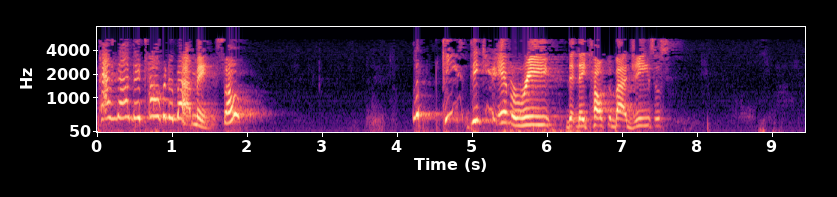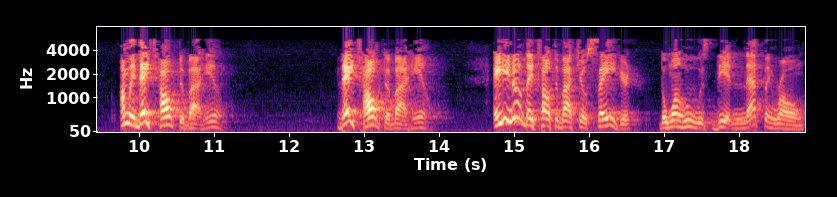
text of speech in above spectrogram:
Pastor, they talking about me. So? Did you ever read that they talked about Jesus? I mean, they talked about him. They talked about him. And you know they talked about your Savior, the one who was did nothing wrong.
